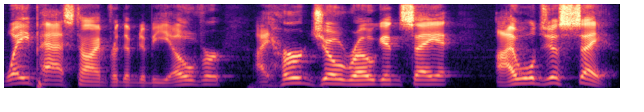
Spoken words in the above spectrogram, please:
way past time for them to be over. I heard Joe Rogan say it. I will just say it.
